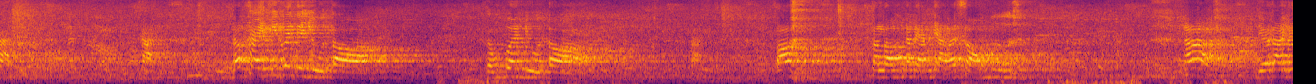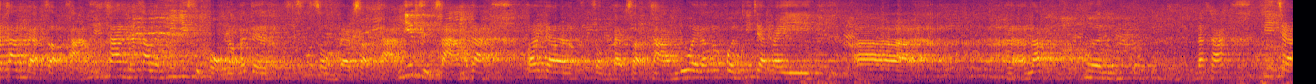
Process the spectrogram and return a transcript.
ค่ะ แล้วใครคิดว่าจะอยู่ต่อ สมควรอยู่ต่อก็ตะลอมกระแหลมอย่างละสองมือก็เดี๋ยวเราจะทำแบบสอบถามให้ท่านนะคะวันที่ 26 เราก็จะส่งแบบสอบถาม 23 ค่ะ ก็จะส่งแบบสอบถามด้วย แล้วก็คนที่จะไปรับเงินนะคะ ที่จะ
